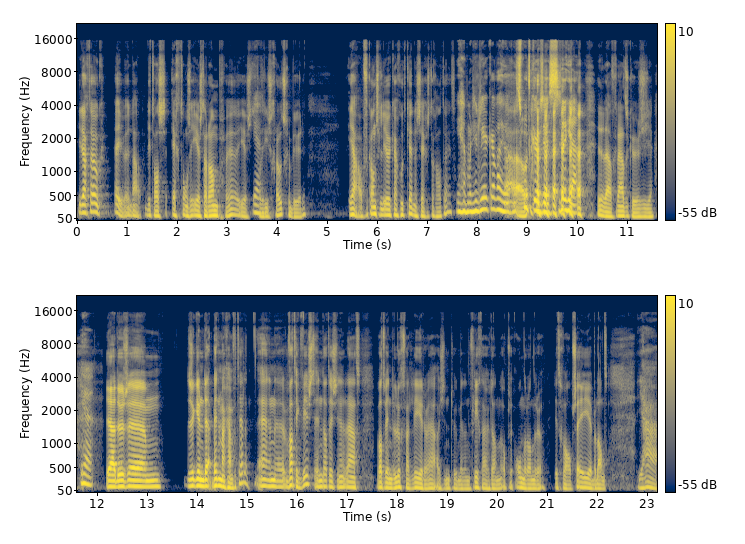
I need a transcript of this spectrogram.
die dacht ook... Hey, nou, dit was echt onze eerste ramp. Hè? Eerst dat er iets groots gebeurde. Ja, op vakantie leer ik elkaar goed kennen, zeggen ze toch altijd? Ja, maar nu leer ik er wel heel nou. goed. Spoedcursus, ja. Inderdaad, gratis cursus, ja. Ja, ja dus... Um, dus ik ben maar gaan vertellen. En wat ik wist, en dat is inderdaad wat we in de luchtvaart leren. als je natuurlijk met een vliegtuig dan op, onder andere, in dit geval op zee, belandt. Ja,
